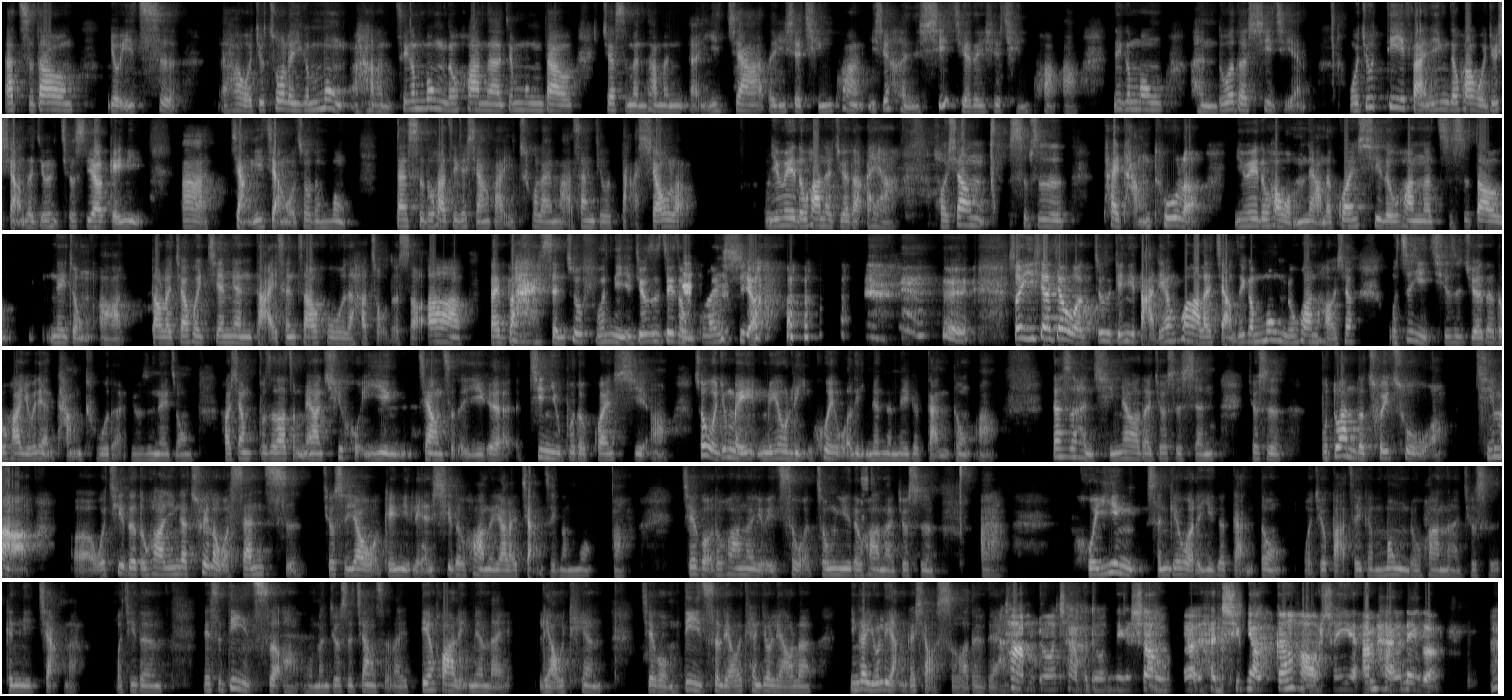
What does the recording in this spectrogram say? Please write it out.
那直到有一次，然后我就做了一个梦啊，这个梦的话呢，就梦到 Jasmine 他们呃一家的一些情况，一些很细节的一些情况啊，那个梦很多的细节。我就第一反应的话，我就想着就就是要给你啊讲一讲我做的梦，但是的话，这个想法一出来，马上就打消了，因为的话呢，觉得哎呀，好像是不是太唐突了？因为的话，我们俩的关系的话呢，只是到那种啊，到了教会见面打一声招呼，然后走的时候啊，拜拜，神祝福你，就是这种关系啊。对，所以一下叫我就是给你打电话来讲这个梦的话呢，好像我自己其实觉得的话有点唐突的，就是那种好像不知道怎么样去回应这样子的一个进一步的关系啊，所以我就没没有理会我里面的那个感动啊。但是很奇妙的就是神就是不断的催促我，起码呃我记得的话应该催了我三次，就是要我给你联系的话呢，要来讲这个梦啊。结果的话呢，有一次我终于的话呢，就是啊，回应神给我的一个感动，我就把这个梦的话呢，就是跟你讲了。我记得那是第一次啊，我们就是这样子来电话里面来聊天。结果我们第一次聊天就聊了，应该有两个小时了，对不对？差不多，差不多。那个上午，呃，很奇妙，刚好神也安排了那个，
